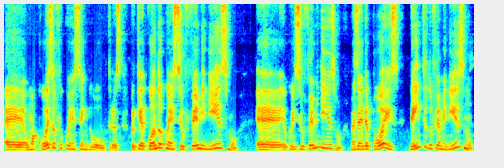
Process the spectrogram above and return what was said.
é, uma coisa, eu fui conhecendo outras. Porque quando eu conheci o feminismo, é, eu conheci o feminismo, mas aí depois, dentro do feminismo,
